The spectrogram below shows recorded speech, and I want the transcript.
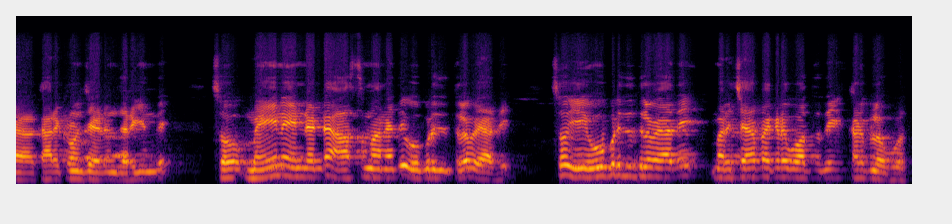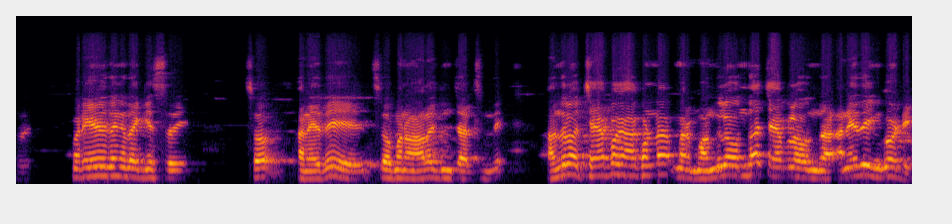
కార్యక్రమం చేయడం జరిగింది. సో మెయిన్ ఏంటంటే ఆస్తమా అనేది ఊపిరితిత్తుల వ్యాధి. సో ఈ ఊపిరితిత్తుల వ్యాధి మరి చేప ఎక్కడికి పోతుంది? కడుపులోకి పోతుంది. మరి ఏ విధంగా తగ్గిస్తుంది? సో అనేది సో మనం ఆలోచించాల్సింది. అందులో చేప కాకుండా మరి మందులో ఉందా చేపలో ఉందా అనేది ఇంకోటి.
